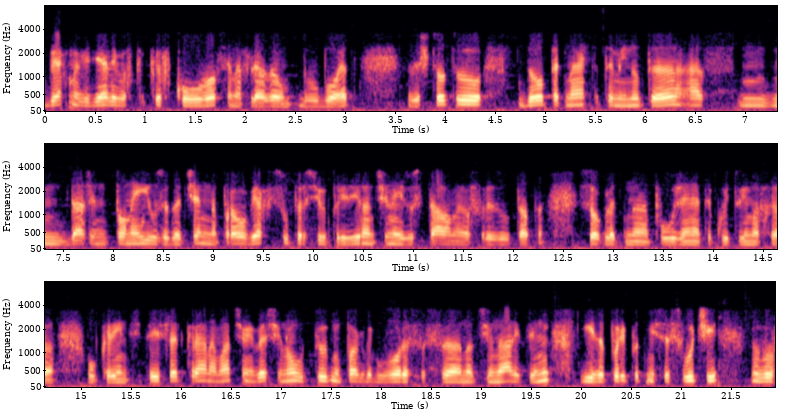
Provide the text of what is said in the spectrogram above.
бяхме видяли в какъв колово се навлязал в боят, защото до 15-та минута аз даже то не е и озадачен, направо бях супер сюрпризиран, че не изоставаме в резултата с оглед на положенията, които имаха украинците. И след края на матча ми беше много трудно пак да говоря с националите ни и за първи път ми се случи в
